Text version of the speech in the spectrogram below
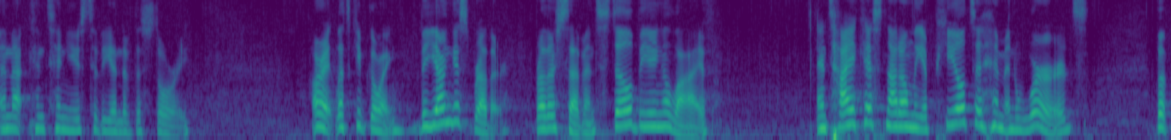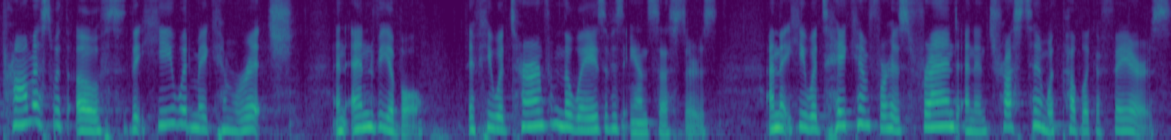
And that continues to the end of the story. All right, let's keep going. The youngest brother, brother seven, still being alive, Antiochus not only appealed to him in words, but promised with oaths that he would make him rich and enviable if he would turn from the ways of his ancestors, and that he would take him for his friend and entrust him with public affairs.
